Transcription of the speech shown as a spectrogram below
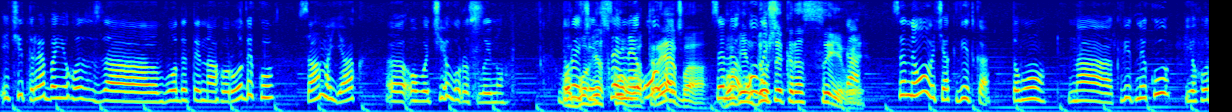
і чи треба його заводити на городику саме як е, овочеву рослину. До речі, це не овоч, треба, це бо не він овоч. дуже красивий. Да. Це не овоч, а квітка. Тому на квітнику його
